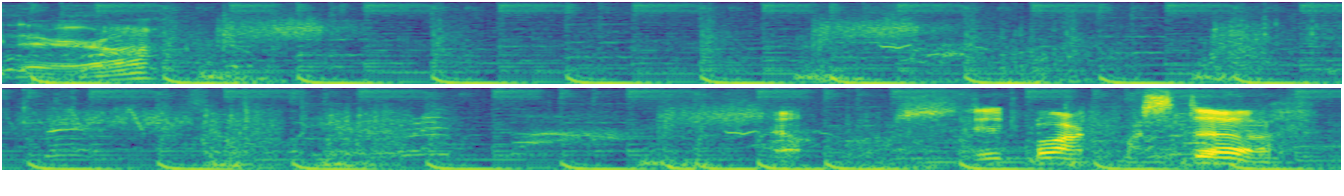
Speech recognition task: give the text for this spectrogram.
Go there, huh? Well, she did block my stuff.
